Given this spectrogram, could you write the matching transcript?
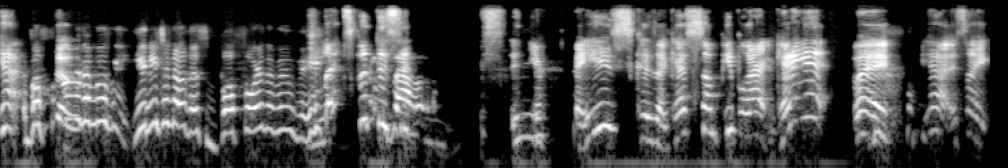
yeah. before so- the movie you need to know this before the movie Let's put this in, in your face because I guess some people aren't getting it. But yeah, it's like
